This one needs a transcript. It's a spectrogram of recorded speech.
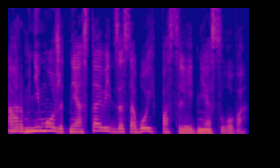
Арм не может не оставить за собой последнее слово.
